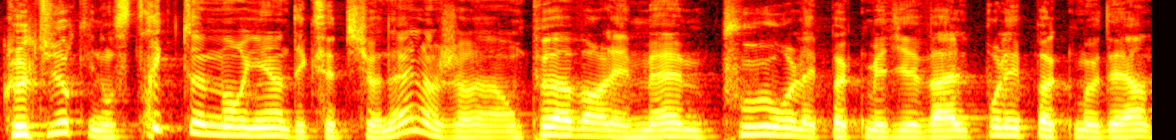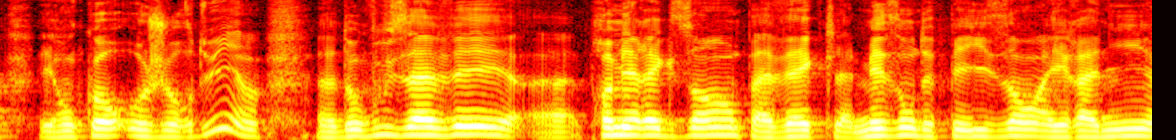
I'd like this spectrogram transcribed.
clôtures qui n'ont strictement rien d'exceptionnel. Hein. On peut avoir les mêmes pour l'époque médiévale, pour l'époque moderne et encore aujourd'hui. Hein. Euh, donc vous avez, euh, premier exemple, avec la maison de paysans à Irani,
